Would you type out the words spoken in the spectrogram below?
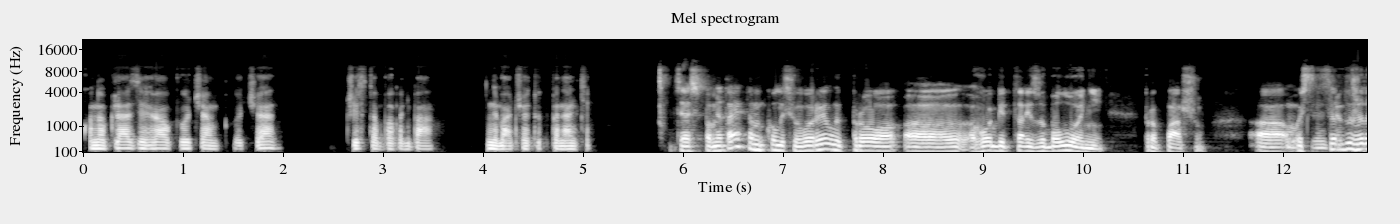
конопля зіграв плечем плече, чиста боротьба. Не бачу я тут пенальті. Це пам'ятаєте, ми колись говорили про е, Гобіта із оболоні, про Пашу. Е, ось це дуже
